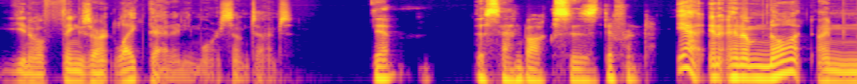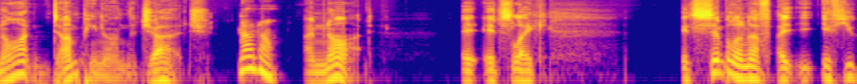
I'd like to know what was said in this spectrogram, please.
you know things aren't like that anymore. Sometimes, Yep. The sandbox is different. yeah, and and I'm not I'm not dumping on the judge. No, no. I'm not. It, it's like it's simple enough. If you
